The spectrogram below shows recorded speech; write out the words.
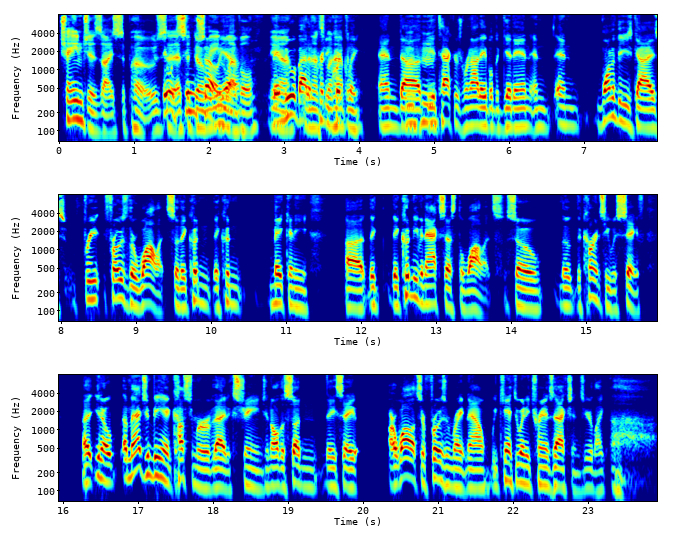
changes, I suppose, at the domain so, yeah. level. They yeah, knew about it pretty quickly, happened. and uh, mm-hmm. the attackers were not able to get in. And and one of these guys free, froze their wallets, so they couldn't they couldn't make any. Uh, they they couldn't even access the wallets, so the the currency was safe. Uh, you know, imagine being a customer of that exchange, and all of a sudden they say, "Our wallets are frozen right now. We can't do any transactions." You're like, "Oh,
